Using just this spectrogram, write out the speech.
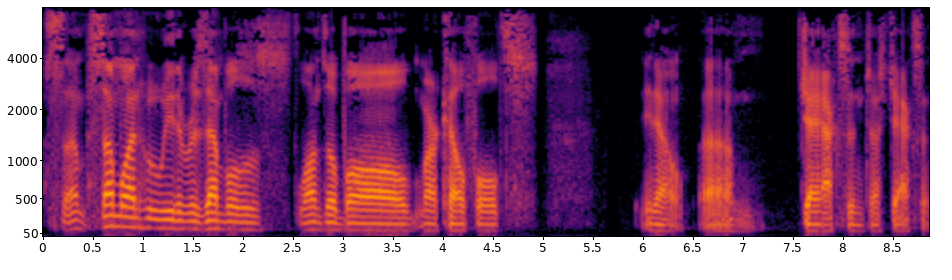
some someone who either resembles Lonzo Ball, Markelle Fultz, you know, um, Jackson, Josh Jackson.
